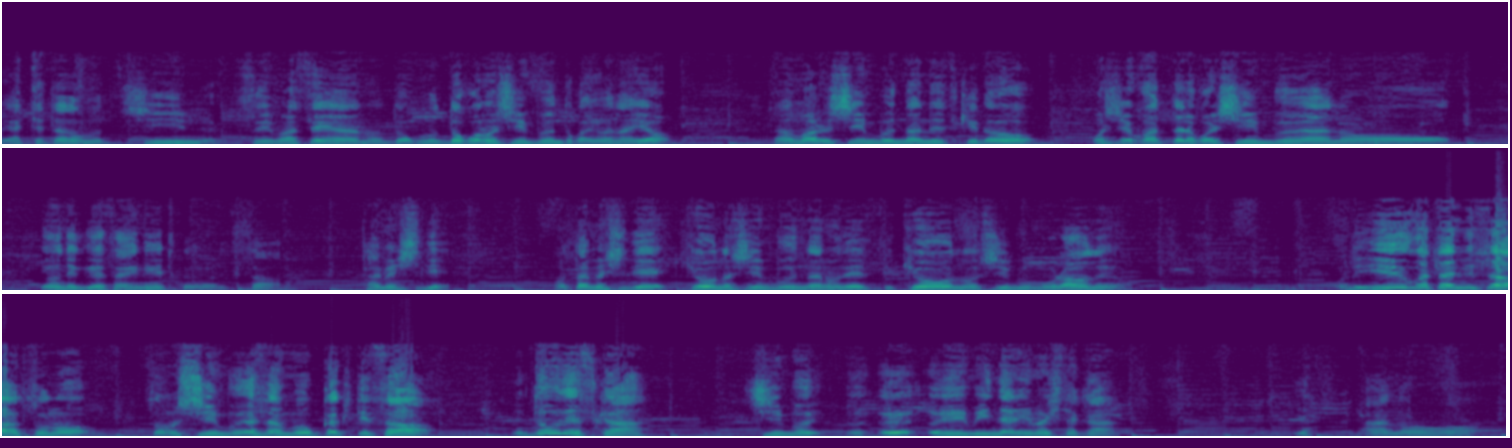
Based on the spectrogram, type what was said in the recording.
やっちゃったと思って、すいません、あの、ど、どこの新聞とか言わないよ。丸新聞なんですけど、もしよかったらこれ新聞、あの読んでくださいねとか言われてさ、試しで、お試しで、今日の新聞なのでって、今日の新聞もらうのよ。ほんで、夕方にさ、その、その新聞屋さんもう一回来てさ、どうですか？新聞、お、お読みになりましたか？いや、あのー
